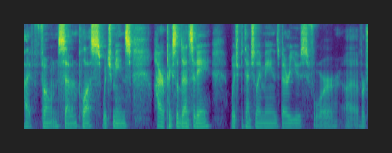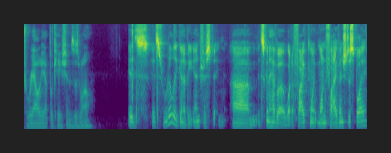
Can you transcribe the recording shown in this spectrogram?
iPhone 7 Plus, which means higher pixel density, which potentially means better use for uh, virtual reality applications as well. It's it's really going to be interesting. Um, it's going to have a what a 5.15 inch display.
